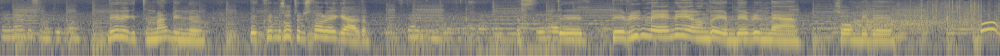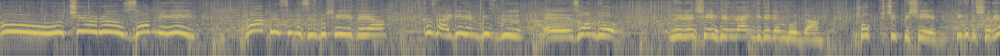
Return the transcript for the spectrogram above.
sen neredesin acaba? Nereye gittim ben bilmiyorum. Böyle Kırmızı otobüsün oraya geldim. Bir tane kırmızı otobüs var. Oha. De, devrilmeyenin yanındayım. Devrilmeyen. Zombili. Uhu, uçuyoruz zombi. Ne yapıyorsunuz siz bu şehirde ya? Kızlar gelin biz bu e, zombilerin şehrinden gidelim buradan. Çok küçük bir şehir. Peki dışarıya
